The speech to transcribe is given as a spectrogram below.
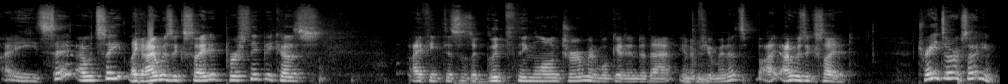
I said, I would say, like, I was excited personally because I think this is a good thing long term, and we'll get into that in a few minutes. I, I was excited. Trades are exciting.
